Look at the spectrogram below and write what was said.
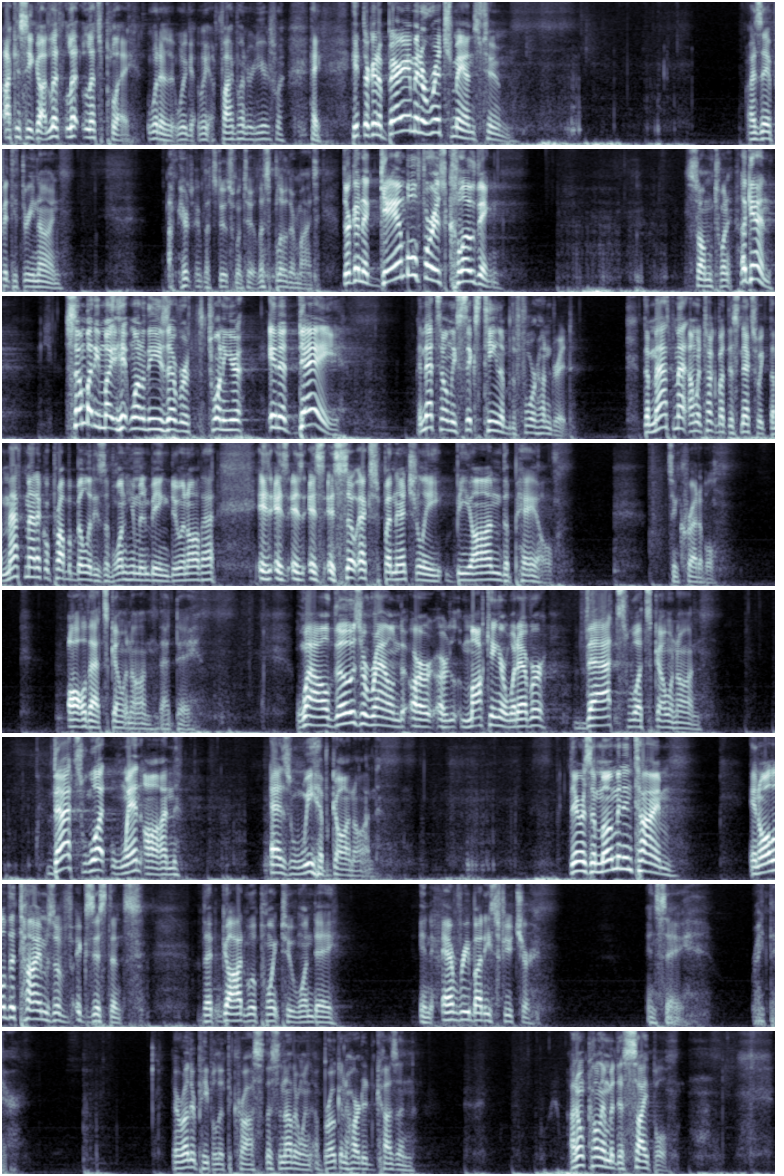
I can see God. Let, let, let's play. What is it? We got, we got 500 years? Hey, they're going to bury him in a rich man's tomb. Isaiah 53 9. Uh, here's, let's do this one too. Let's blow their minds. They're going to gamble for his clothing. Psalm 20. Again, Somebody might hit one of these over 20 years in a day. And that's only 16 of the 400. The mathemat- I'm going to talk about this next week. The mathematical probabilities of one human being doing all that is, is, is, is, is so exponentially beyond the pale. It's incredible. All that's going on that day. while those around are, are mocking or whatever, that's what's going on. That's what went on as we have gone on. There is a moment in time, in all of the times of existence, that God will point to one day in everybody's future and say, right there. There are other people at the cross. This is another one, a broken-hearted cousin. I don't call him a disciple.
